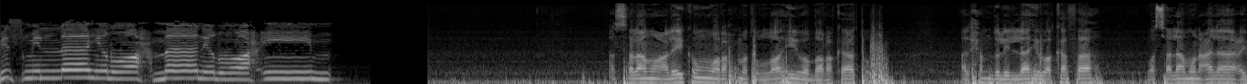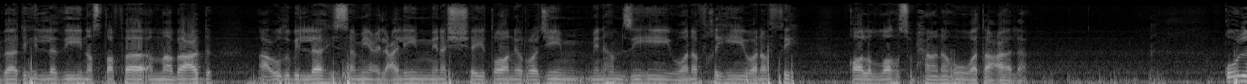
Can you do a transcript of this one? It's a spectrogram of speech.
بسم الله الرحمن الرحيم السلام علیکم ورحمۃ اللہ وبرکاتہ۔ الحمد للہ وکفى وسلام على عباده الذين اصطفى اما بعد۔ اعوذ بالله السميع العليم من الشيطان الرجيم من همزه ونفخه ونفثه قال الله سبحانه وتعالى قل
